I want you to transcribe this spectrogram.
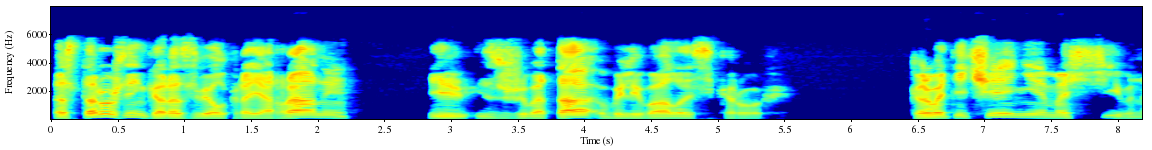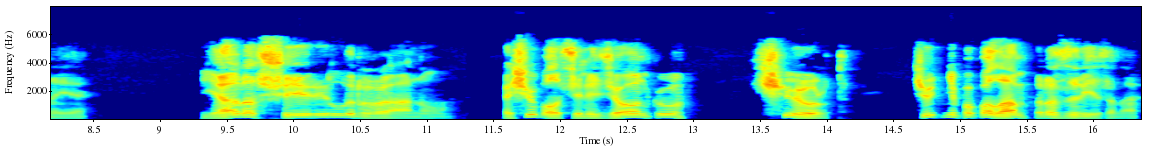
осторожненько развел края раны, и из живота выливалась кровь. Кровотечение массивное. Я расширил рану, ощупал селезенку. Черт, чуть не пополам разрезана.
